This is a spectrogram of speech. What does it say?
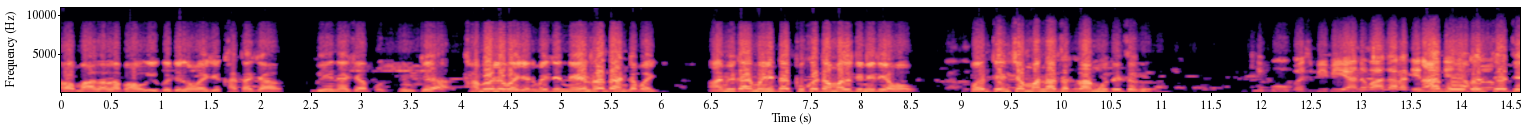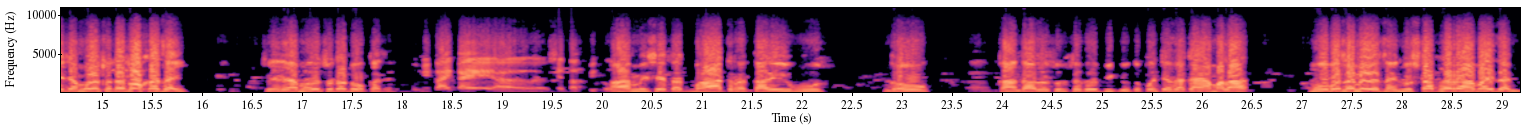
हो मालाला भाव योग्य दिला पाहिजे. खताच्या बियाण्याच्या किमती थांबवल्या पाहिजे म्हणजे नियंत्रण आणलं पाहिजे. आम्ही काय म्हणत नाही फुकट आम्हाला तिने द्यावं पण त्यांच्या मनाचं काम होते सगळं. बोगस बी बियाणं बाजारात येतं, नाही त्याच्यामुळं बोगस ते त्याच्यामुळे सुद्धा धोकाच आहे. त्याच्यामुळे सुद्धा धोकाच आहे. तुम्ही काय काय अं, शेतात पिकव आम्ही शेतात भात रताळी ऊस गहू कांदा लसूण सगळं पिकवतो पण त्याचा काय आम्हाला मोबदला मिळत नाही. नुसतं आपलं राबायचं आम्ही.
